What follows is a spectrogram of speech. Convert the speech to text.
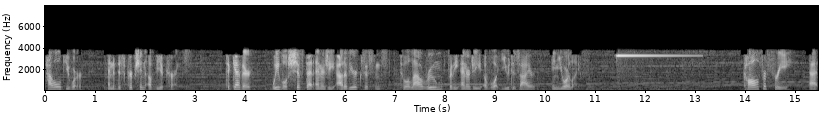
how old you were, and a description of the occurrence. Together, we will shift that energy out of your existence to allow room for the energy of what you desire in your life. Call for free at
